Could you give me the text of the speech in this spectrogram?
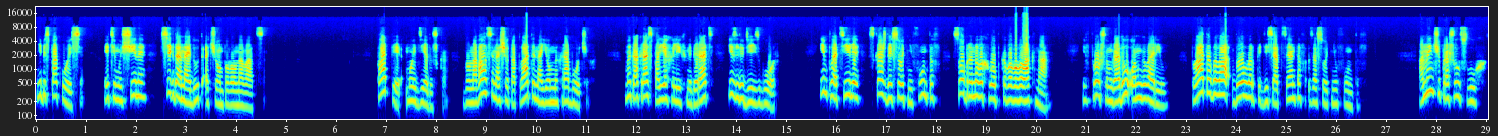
«Не беспокойся, эти мужчины всегда найдут о чем поволноваться». Папе, мой дедушка, волновался насчет оплаты наемных рабочих. Мы как раз поехали их набирать из людей с гор. Им платили с каждой сотни фунтов собранного хлопкового волокна. И в прошлом году он говорил, плата была доллар 50 центов за сотню фунтов. А нынче прошел слух,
